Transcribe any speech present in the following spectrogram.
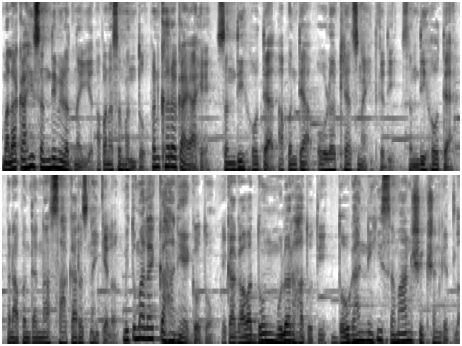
मला काही संधी मिळत नाहीये आपण असं म्हणतो. पण खरं काय आहे संधी होत्या आपण त्या ओळखल्याच नाहीत कधी. संधी होत्या पण आपण त्यांना साकारच नाही केलं. मी तुम्हाला एक कहाणी ऐकवतो. एका गावात दोन मुलं राहत होती. दोघांनीही समान शिक्षण घेतलं.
